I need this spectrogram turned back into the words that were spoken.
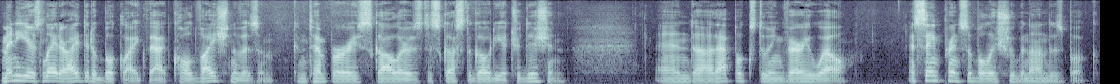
Many years later, I did a book like that called Vaishnavism. Contemporary scholars discuss the Gaudiya tradition. And uh, that book's doing very well. The same principle as Shubhananda's book.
